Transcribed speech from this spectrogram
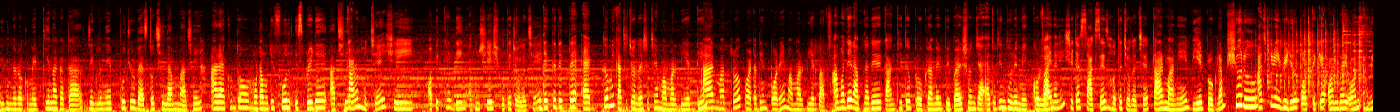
বিভিন্ন রকমের কেনাকাটা, যেগুলো নিয়ে প্রচুর ব্যস্ত ছিলাম মাঝেই। আর এখন তো মোটামুটি ফুল স্পিডে আছি। কারণ হচ্ছে, সেই অপেক্ষার দিন এখন শেষ হতে চলেছে। দেখতে দেখতে একদমই কাছে চলে এসেছে মামার বিয়ের দিন। আর মাত্র কয়টা দিন পরে মামার বিয়ের বাজ আমাদের আপনাদের কাঙ্ক্ষিত প্রোগ্রামের প্রিপারেশন যা এতদিন ধরে মেক করলাম ফাইনালি সেটা সাকসেস হতে চলেছে। তার মানে বিয়ের প্রোগ্রাম শুরু। আজকের এই ভিডিওর পর থেকে অন বাই অন আমি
